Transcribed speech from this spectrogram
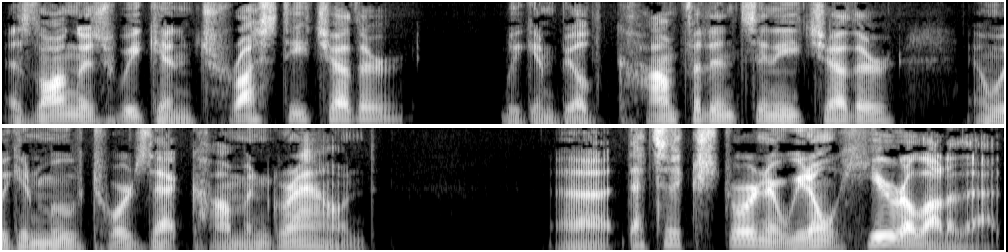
As long as we can trust each other, we can build confidence in each other, and we can move towards that common ground. Uh, that's extraordinary. We don't hear a lot of that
